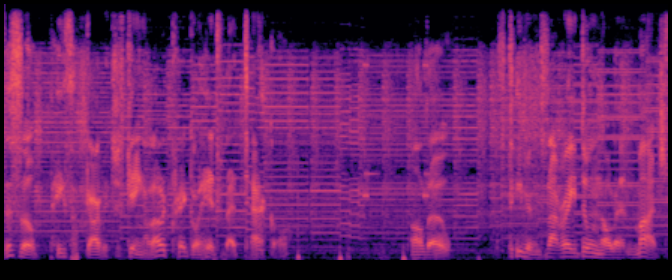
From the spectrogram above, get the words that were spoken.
This little piece of garbage is getting a lot of critical hits with that tackle. Although, Steven's not really doing all that much.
